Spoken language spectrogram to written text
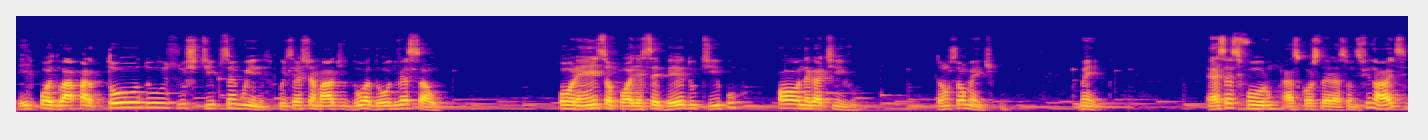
ele pode doar para todos os tipos sanguíneos, por isso é chamado de doador universal. Porém, só pode receber do tipo O negativo. Então, somente. Bem, essas foram as considerações finais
